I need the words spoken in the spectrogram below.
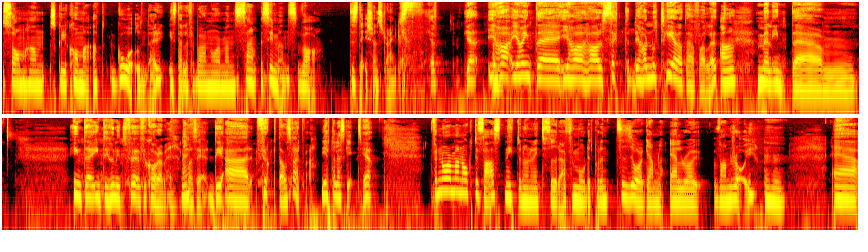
som han skulle komma att gå under istället för bara Norman Sam- Simmons var The Station Strangler. Jag, jag, jag, har, jag har inte, jag har, har sett, jag har noterat det här fallet. Men inte, mm, inte, inte hunnit för, förkovra mig. Om man säger. Det är fruktansvärt va? Jätteläskigt. Ja. För Norman åkte fast 1994 för mordet på den 10 år gamla Elroy Van Roy. Eh,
